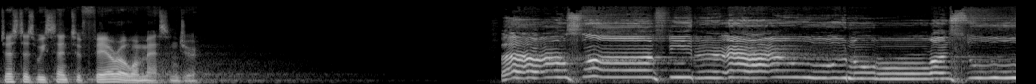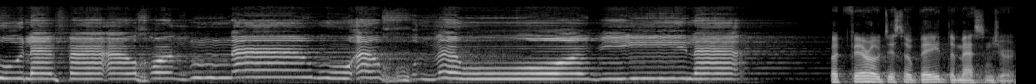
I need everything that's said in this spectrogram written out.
just as we sent to Pharaoh a messenger. But Pharaoh disobeyed the messenger,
